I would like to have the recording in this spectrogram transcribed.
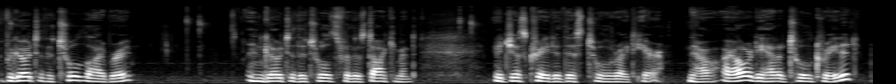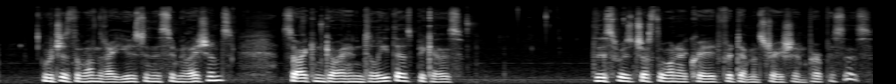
If we go to the tool library and go to the tools for this document, it just created this tool right here. Now, I already had a tool created, which is the one that I used in the simulations, so I can go ahead and delete this because this was just the one I created for demonstration purposes.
